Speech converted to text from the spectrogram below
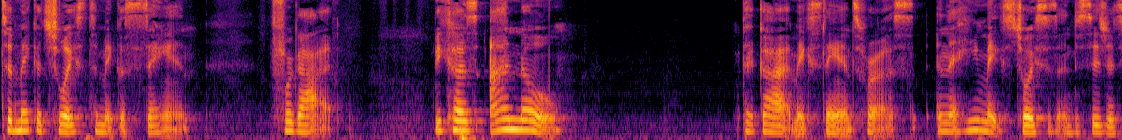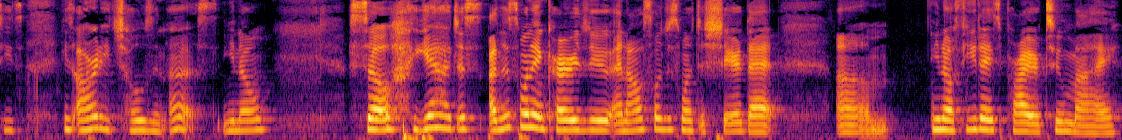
to make a choice, to make a stand for God. Because I know that God makes stands for us and that he makes choices and decisions. He's he's already chosen us, you know? So, yeah, just I just want to encourage you and I also just want to share that um you know, a few days prior to my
